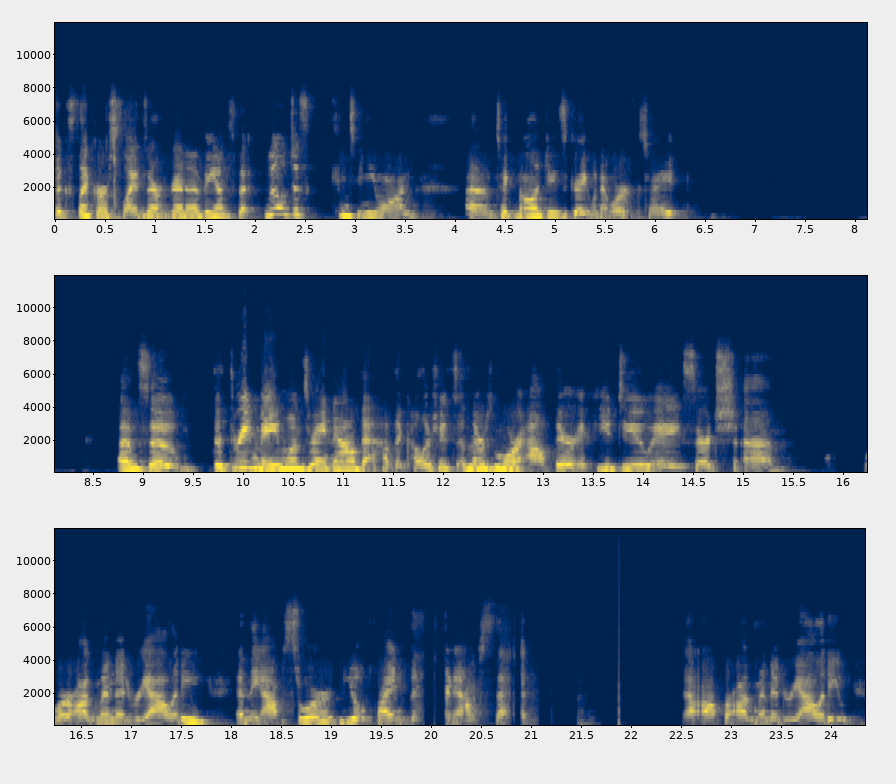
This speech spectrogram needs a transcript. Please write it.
Looks like our slides aren't going to advance, but we'll just continue on. Um, technology is great when it works, right? Um, so the three main ones right now that have the color sheets, and there's more out there. If you do a search um, for augmented reality in the App Store, you'll find different apps that that offer augmented reality.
